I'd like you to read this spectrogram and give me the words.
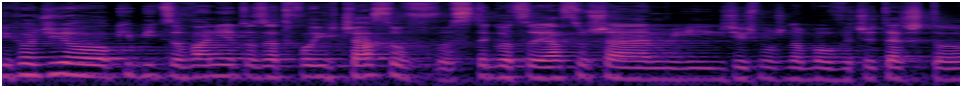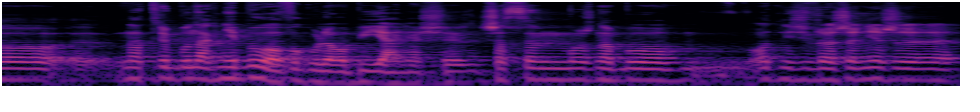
Jeśli chodzi o kibicowanie, to za Twoich czasów, z tego co ja słyszałem i gdzieś można było wyczytać, to na trybunach nie było w ogóle obijania się. Czasem można było odnieść wrażenie, że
